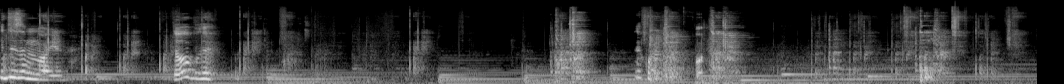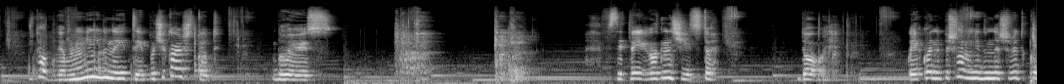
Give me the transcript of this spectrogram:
Іди за мною. Добре. Заходь. От. Добре, мені не йти. Почекаєш тут, Брюс. Все ти рот чисто. Добре. Бо як вона пішла, мені не швидко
